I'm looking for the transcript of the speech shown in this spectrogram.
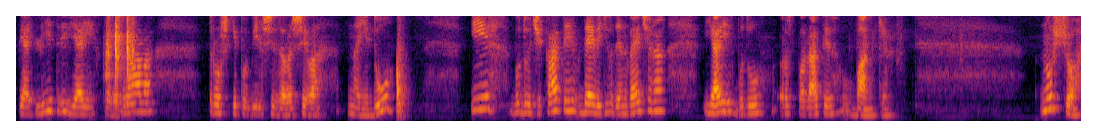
5 літрів, я їх перебрала, трошки побільше залишила на їду. І буду чекати в 9 годин вечора. Я їх буду розкладати в банки. Ну що,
